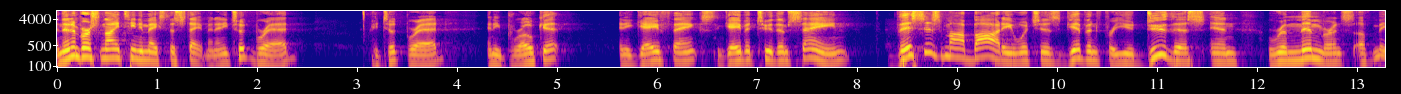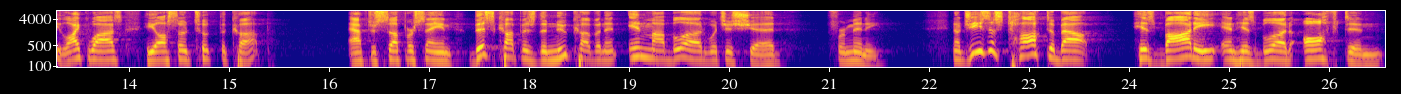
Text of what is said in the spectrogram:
And then in verse 19, he makes this statement. And he took bread, he took bread, and he broke it, and he gave thanks and gave it to them, saying, This is my body, which is given for you. Do this in remembrance of me. Likewise, he also took the cup after supper, saying, This cup is the new covenant in my blood, which is shed for many. Now, Jesus talked about his body and his blood often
